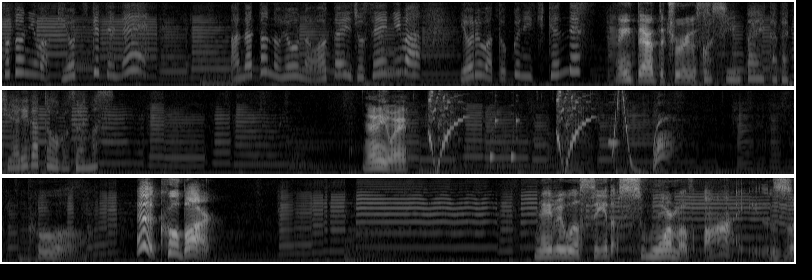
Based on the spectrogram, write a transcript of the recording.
外には気をつけてねあなたのような若い女性には夜は特に危険です Ain't that the truth? ご心配いただきありがとうございます Anyway. Pool. Eh, cool bar. Maybe we'll see the swarm of eyes.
